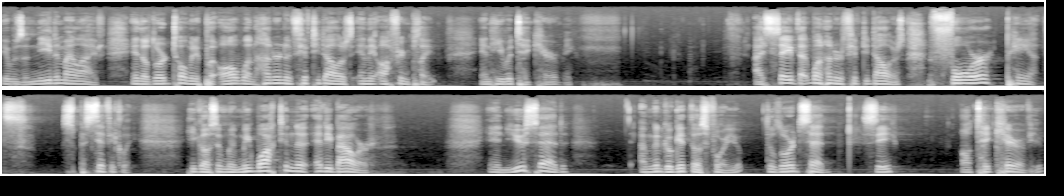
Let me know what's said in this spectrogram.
It was a need in my life. And the Lord told me to put all $150 in the offering plate, and He would take care of me. I saved that $150 for pants specifically. He goes, and when we walked into Eddie Bauer, and you said, I'm going to go get those for you, the Lord said, See, I'll take care of you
